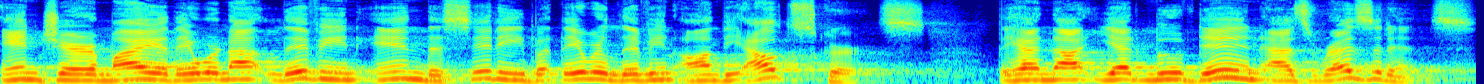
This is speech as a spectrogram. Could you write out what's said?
in Jeremiah, they were not living in the city, but they were living on the outskirts. They had not yet moved in as residents.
